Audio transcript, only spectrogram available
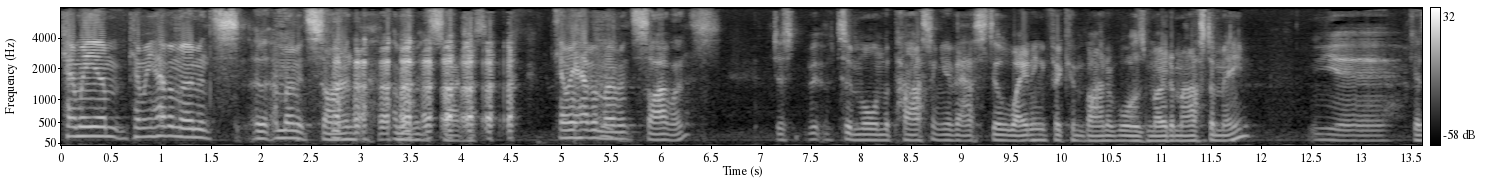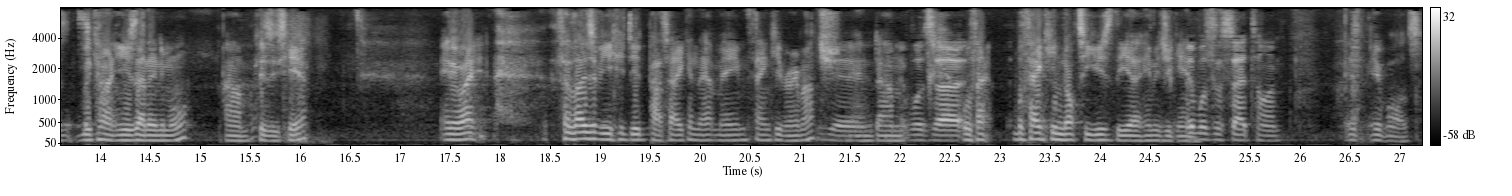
Can we um can we have a moment's uh, a moment's sign a moment's silence? Can we have a moment's silence just to mourn the passing of our still waiting for Combiner Wars Motormaster meme yeah. because we can't use that anymore because he's here. Anyway, for those of you who did partake in that meme, thank you very much. Yeah. And um, it was, uh, we'll, th- we'll thank you not to use the uh, image again. it was a sad time. It, it was.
